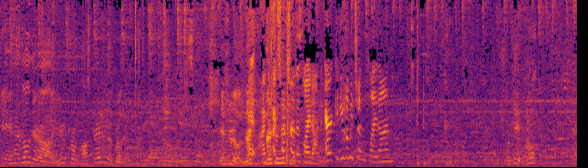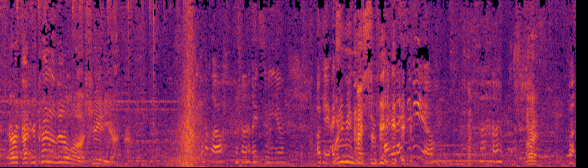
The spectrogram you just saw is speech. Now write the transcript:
Hey, hello there. Uh, you from Australia, brother? Israel. Nice, right, I, nice I to just want to turn you. this light on. Eric, can you help me turn this light on? Okay, don't. Eric, I, you're kind of a little uh, shady. Uh, Hello. nice to meet you. Okay. I what do you mean, nice to meet I mean, nice to meet you. All right. What?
